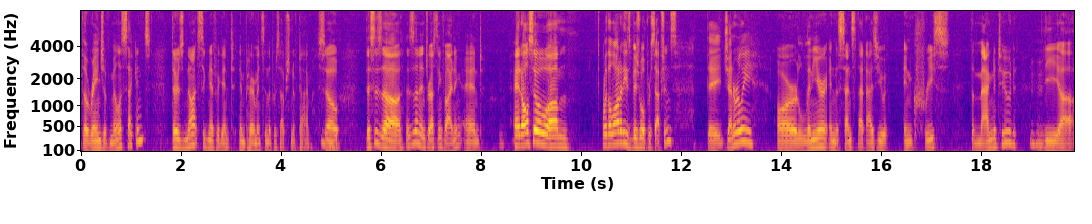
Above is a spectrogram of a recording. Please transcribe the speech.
the range of milliseconds, there's not significant impairments in the perception of time. So Mhm. this is a this is an interesting finding, and and also um, with a lot of these visual perceptions, they generally are linear in the sense that as you increase the magnitude, Mhm. the uh,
